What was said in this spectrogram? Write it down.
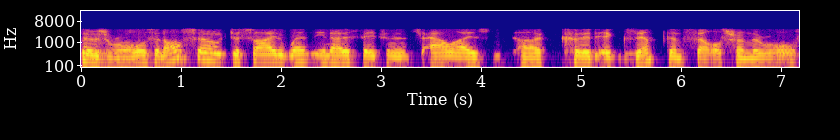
those rules and also decide when the United States and its allies uh, could exempt themselves from the rules.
